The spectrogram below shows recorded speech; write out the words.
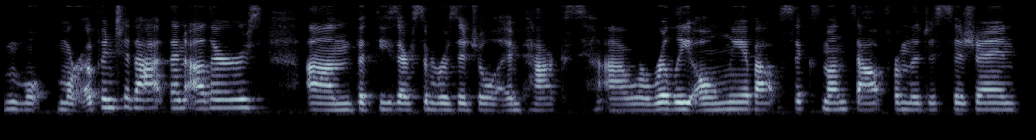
more, more, open to that than others. Um, but these are some residual impacts. Uh, we're really only about six months out from the decision,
